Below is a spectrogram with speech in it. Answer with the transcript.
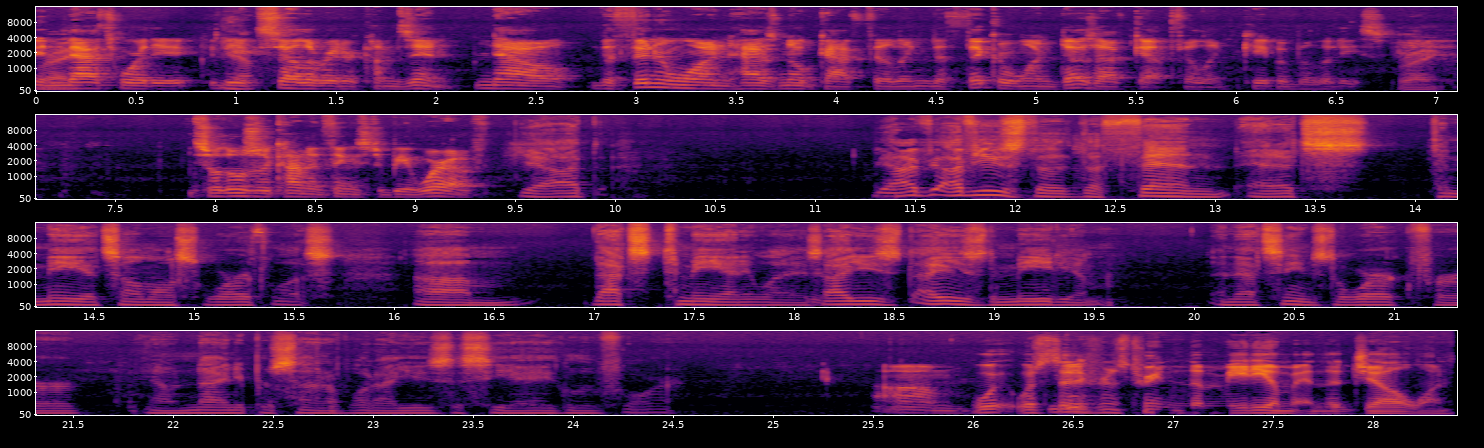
and Right. that's where the the Yeah. accelerator comes in. Now, the thinner one has no gap filling. The thicker one does have gap filling capabilities. right So those are the kind of things to be aware of. Yeah, I, yeah, I've I've used the the thin, and it's to me it's almost worthless. Um, that's to me, anyways. I used I used the medium, and that seems to work for you know ninety percent of what I use the CA glue for. Um, what, what's the The- difference between the medium and the gel one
